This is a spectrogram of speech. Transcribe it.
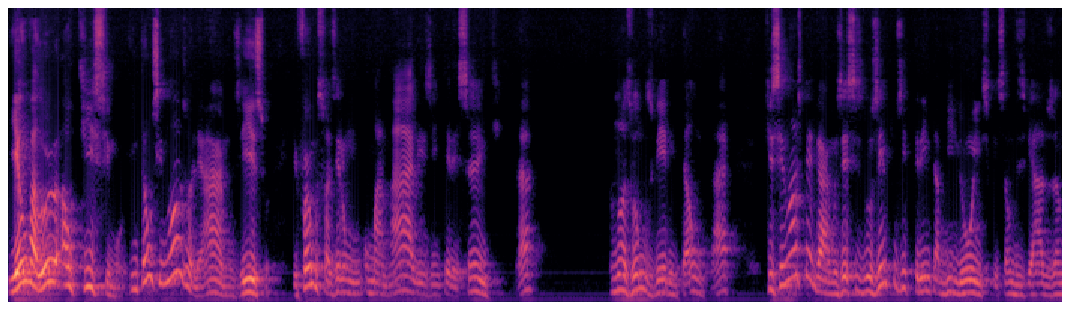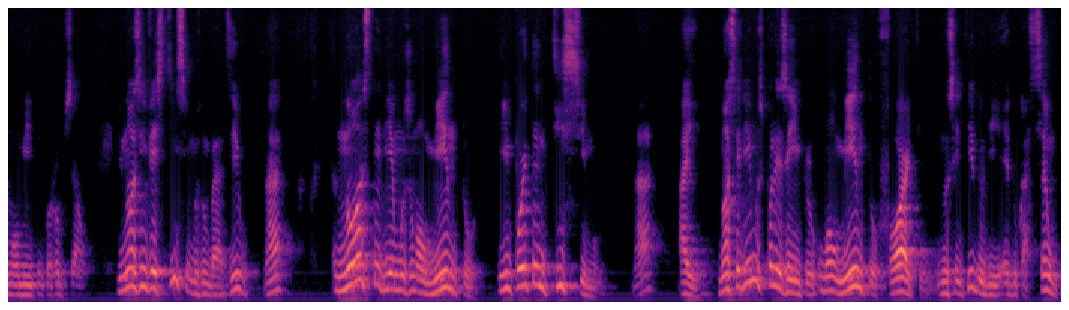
E é um valor altíssimo. Então, se nós olharmos isso e formos fazer um, uma análise interessante, né, nós vamos ver então né, que se nós pegarmos esses 230 bilhões que são desviados anualmente em corrupção e nós investíssemos no Brasil, né, nós teríamos um aumento importantíssimo. Né? Aí, nós teríamos, por exemplo, um aumento forte no sentido de educação,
